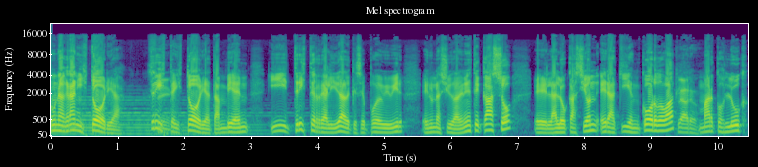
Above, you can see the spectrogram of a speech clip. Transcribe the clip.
Una gran historia, triste historia también y triste realidad que se puede vivir en una ciudad. En este caso, eh, la locación era aquí en Córdoba. Claro. Marcos Luc,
